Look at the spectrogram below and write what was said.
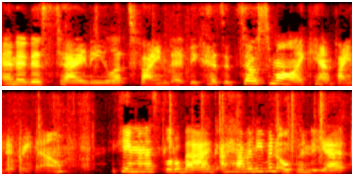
and it is tiny. Let's find it because it's so small I can't find it right now. It came in this little bag. I haven't even opened it yet.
